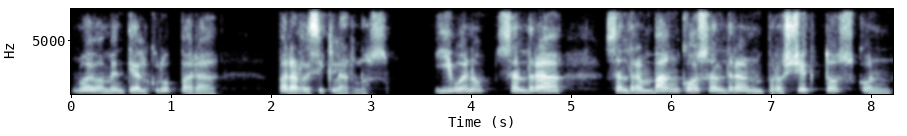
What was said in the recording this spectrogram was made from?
nuevamente al club para, para reciclarlos. Y bueno, saldrá, saldrán bancos, saldrán proyectos con,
